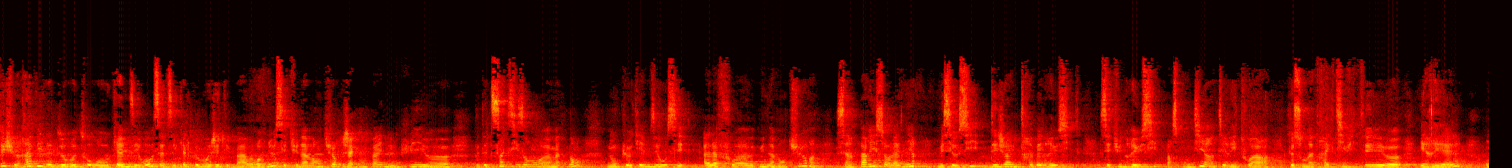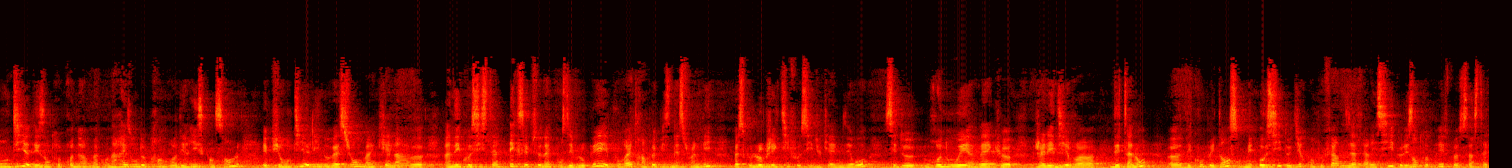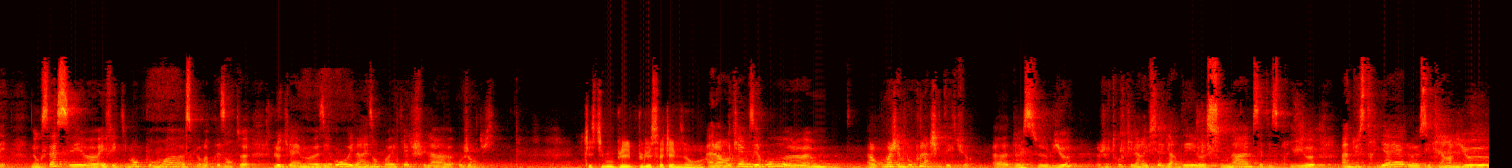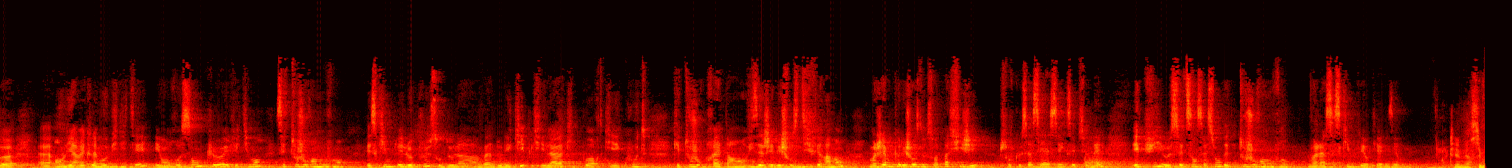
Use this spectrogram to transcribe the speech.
Je suis ravie d'être de retour au KM0. Ça faisait quelques mois que je n'étais pas revenue. C'est une aventure que j'accompagne depuis euh, peut-être 5-6 ans euh, maintenant. Donc euh, KM0, c'est à la fois une aventure, c'est un pari sur l'avenir, mais c'est aussi déjà une très belle réussite c'est une réussite parce qu'on dit à un territoire que son attractivité euh, est réelle. On dit à des entrepreneurs bah, qu'on a raison de prendre des risques ensemble. Et puis on dit à l'innovation bah, qu'elle a euh, un écosystème exceptionnel pour se développer et pour être un peu business friendly. Parce que l'objectif aussi du KM0, c'est de renouer avec, euh, j'allais dire, des talents, des compétences, mais aussi de dire qu'on peut faire des affaires ici et que les entreprises peuvent s'installer. Donc ça, c'est effectivement pour moi ce que représente le KM0 et la raison pour laquelle je suis là aujourd'hui. Qu'est-ce qui vous plaît plus à KM0 Alors au KM0, euh, alors moi j'aime beaucoup l'architecture euh, de ce lieu. Je trouve qu'il a réussi à garder euh, son âme, cet esprit industriel. C'était un lieu en lien avec la mobilité et on ressent que effectivement c'est toujours en mouvement. Et ce qui me plaît le plus, au-delà ben, de l'équipe qui est là, qui porte, qui écoute, qui est toujours prête à envisager les choses différemment, moi j'aime que les choses ne soient pas figées. Je trouve que ça c'est assez exceptionnel. Et puis cette sensation d'être toujours en mouvement. Voilà, c'est ce qui me plaît au KM0. Ok, merci.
